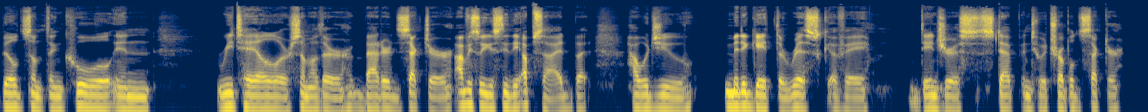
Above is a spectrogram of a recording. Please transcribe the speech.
build something cool in retail or some other battered sector, obviously you see the upside, but how would you mitigate the risk of a dangerous step into a troubled sector?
